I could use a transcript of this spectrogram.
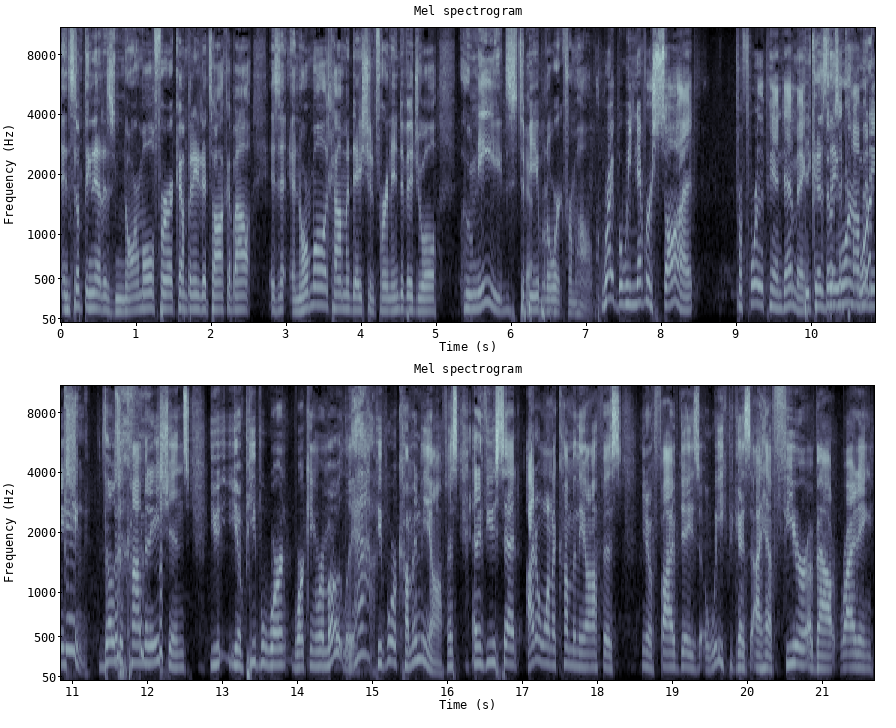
and something that is normal for a company to talk about? Is it a normal accommodation for an individual who needs to be able to work from home? right, but we never saw it before the pandemic Because they weren't working. those accommodations, you you know, people weren't working remotely. Yeah. People were coming to the office. And if you said, I don't want to come in the office, you know, five days a week because I have fear about riding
